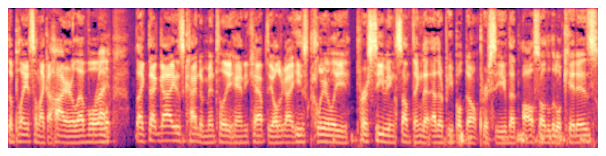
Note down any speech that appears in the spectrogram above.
the place on like a higher level. Right. Like that guy is kind of mentally handicapped, the older guy. He's clearly perceiving something that other people don't perceive that also the little kid is.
